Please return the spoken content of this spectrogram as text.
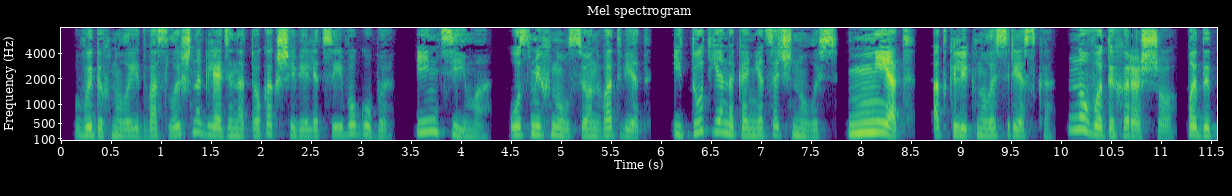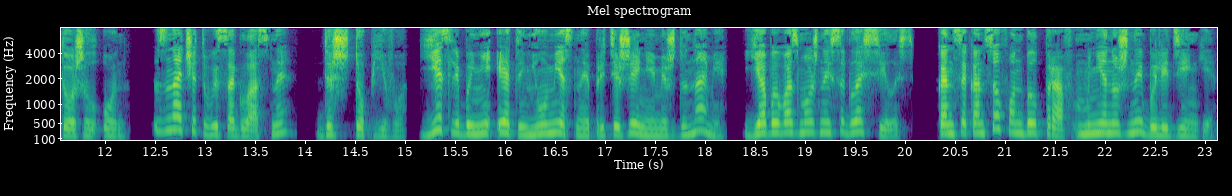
– выдохнула едва слышно, глядя на то, как шевелятся его губы. «Интима», – усмехнулся он в ответ, и тут я, наконец, очнулась. «Нет!» – откликнулась резко. «Ну вот и хорошо», – подытожил он. «Значит, вы согласны?» Да чтоб его! Если бы не это неуместное притяжение между нами, я бы, возможно, и согласилась. В конце концов, он был прав, мне нужны были деньги.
